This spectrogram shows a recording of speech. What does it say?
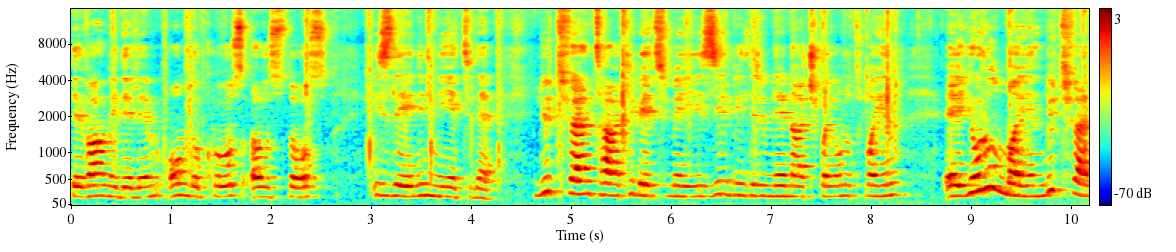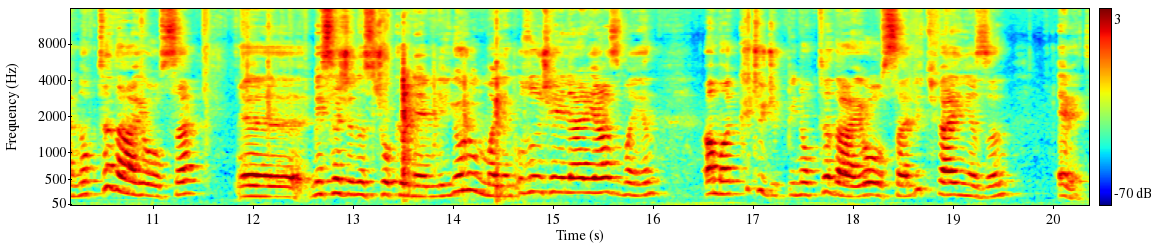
devam edelim. 19 Ağustos izleyenin niyetine. Lütfen takip etmeyi, zil bildirimlerini açmayı unutmayın. E, yorulmayın lütfen nokta dahi olsa e, mesajınız çok önemli. Yorulmayın, uzun şeyler yazmayın. Ama küçücük bir nokta dahi olsa lütfen yazın. Evet.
